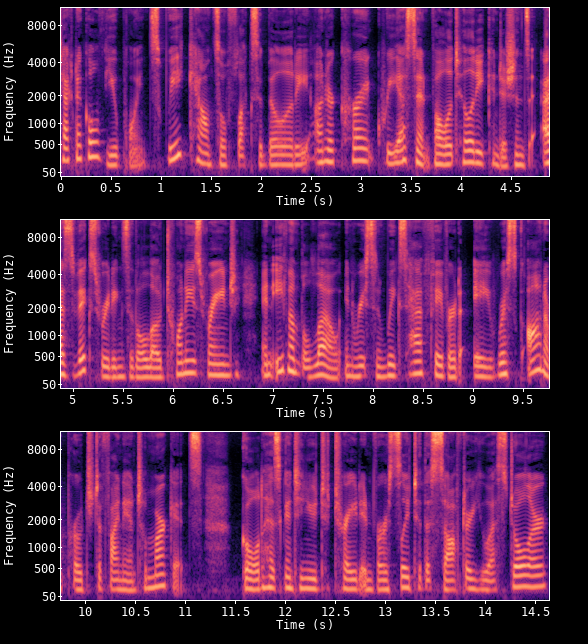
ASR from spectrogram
Technical viewpoints. We counsel flexibility under current quiescent volatility conditions as VIX readings in the low 20s range and even below in recent weeks have favored a risk on approach to financial markets. Gold has continued to trade inversely to the softer US dollar.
